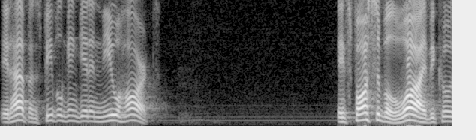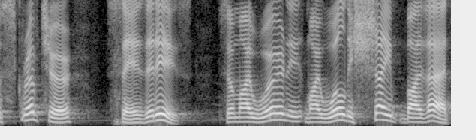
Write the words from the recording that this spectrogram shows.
It happens. People can get a new heart. It's possible. Why? Because Scripture says it is. So my word, is, my world is shaped by that,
